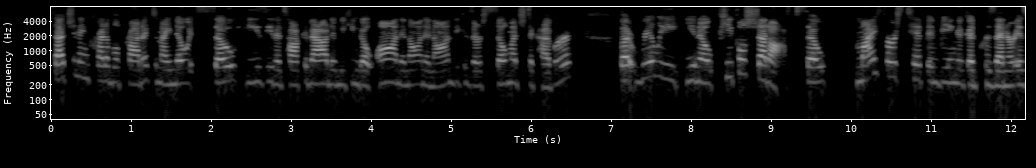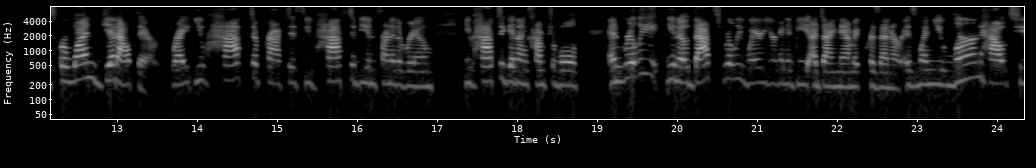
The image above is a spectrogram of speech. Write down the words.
such an incredible product, and I know it's so easy to talk about, and we can go on and on and on because there's so much to cover. But really, you know, people shut off. So, my first tip in being a good presenter is for one, get out there, right? You have to practice, you have to be in front of the room, you have to get uncomfortable. And really you know that's really where you're going to be a dynamic presenter is when you learn how to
